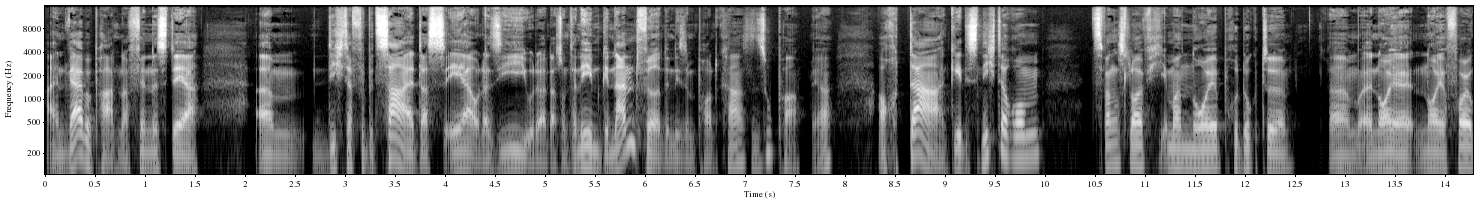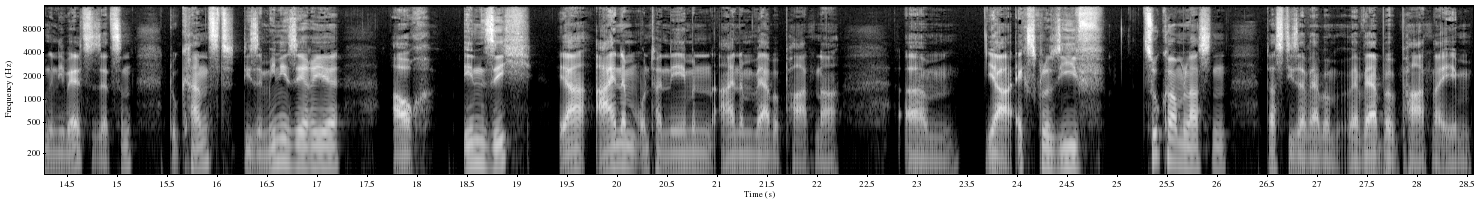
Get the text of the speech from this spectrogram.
einen Werbepartner findest, der ähm, dich dafür bezahlt, dass er oder sie oder das Unternehmen genannt wird in diesem Podcast, super. Ja? Auch da geht es nicht darum, zwangsläufig immer neue Produkte, ähm, äh, neue, neue Folgen in die Welt zu setzen. Du kannst diese Miniserie auch in sich ja, einem Unternehmen, einem Werbepartner ähm, ja, exklusiv zukommen lassen dass dieser Werbe, Werbepartner eben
